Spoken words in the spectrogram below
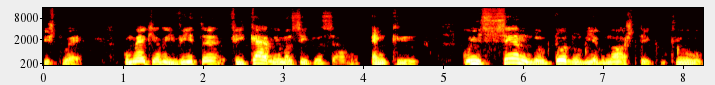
Isto é, como é que ele evita ficar numa situação em que, conhecendo todo o diagnóstico que o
